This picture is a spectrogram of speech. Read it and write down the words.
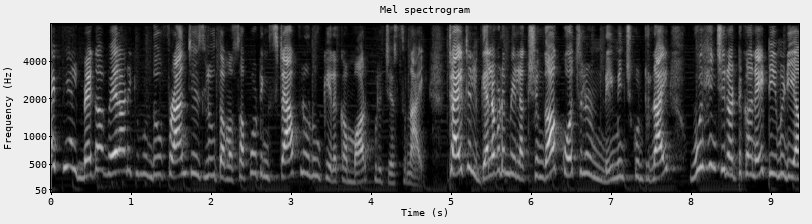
ఐపీఎల్ మెగా వేలానికి ముందు ఫ్రాంచైజీలు తమ సపోర్టింగ్ స్టాఫ్ లోనూ కీలక మార్పులు చేస్తున్నాయి. టైటిల్ గెలవడమే లక్ష్యంగా కోచ్లను నియమించుకుంటున్నాయి. ఊహించినట్టుగానే టీమిండియా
